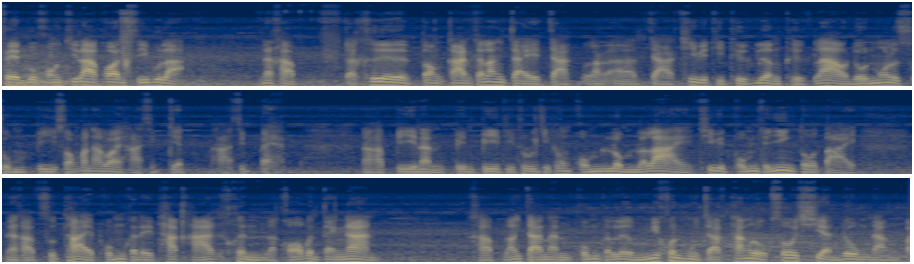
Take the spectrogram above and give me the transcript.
เฟซบุ๊กของจิราพรศรีบุระนะครับก็คือต้องการกำลังใจจากจากชีวิตที่ถือเรื่องถือเล่าโดนมรสุมปี 2557 58 นะครับปีนั้นเป็นปีที่ธุรกิจของผมล่มละลาย ชีวิตผมจะยิ่งโตตายนะครับสุดท้ายผมก็ได้ทักหาเพิ่นและขอเพิ่นแต่งงานครับหลังจากนั้นผมก็เริ่มมีคนหูจักทางโลกโซเชียลโด่งดังไป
